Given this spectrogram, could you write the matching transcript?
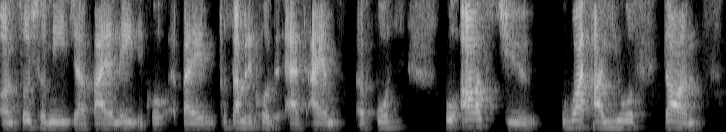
on social media by a lady called by somebody called at I am a force who asked you what are your stance?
